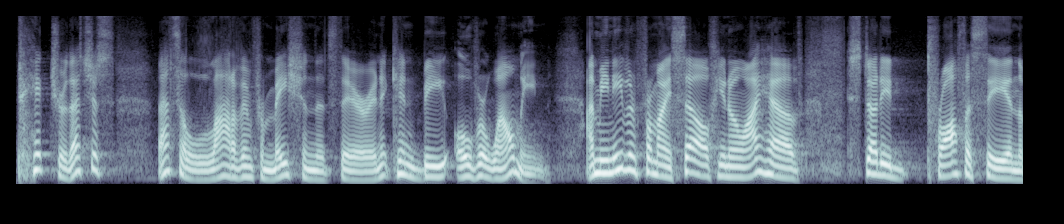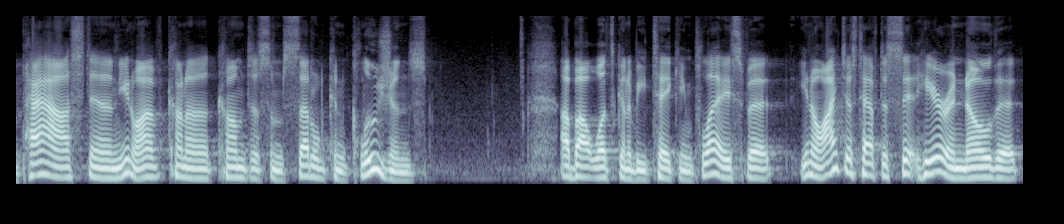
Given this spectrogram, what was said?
picture. That's just that's a lot of information that's there, and it can be overwhelming. I mean, even for myself, you know, I have studied prophecy in the past, and you know, I've kind of come to some settled conclusions about what's going to be taking place. But you know, I just have to sit here and know that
